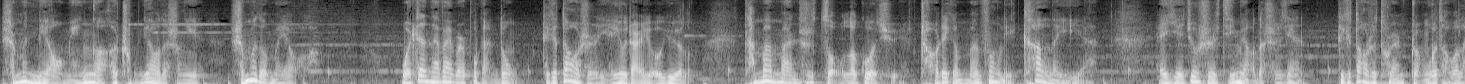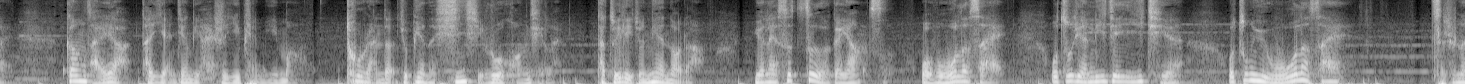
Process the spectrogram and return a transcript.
什么鸟鸣啊和虫叫的声音，什么都没有了。我站在外边不敢动，这个道士也有点犹豫了。他慢慢是走了过去，朝这个门缝里看了一眼。也就是几秒的时间，这个道士突然转过头来。刚才呀，他眼睛里还是一片迷茫，突然的就变得欣喜若狂起来。他嘴里就念叨着：“原来是这个样子，我悟了噻。”我逐渐理解一切，我终于悟了噻。此时呢，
